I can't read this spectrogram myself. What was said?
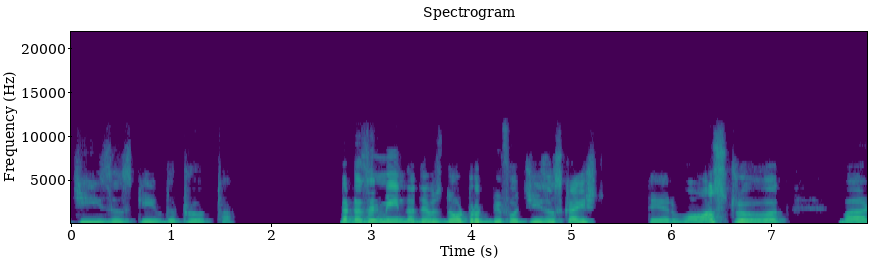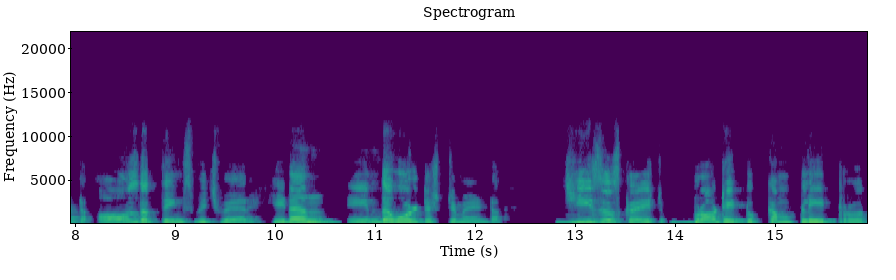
Jesus gave the truth. That doesn't mean that there was no truth before Jesus Christ. There was truth, but all the things which were hidden in the Old Testament, Jesus Christ brought it to complete truth.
